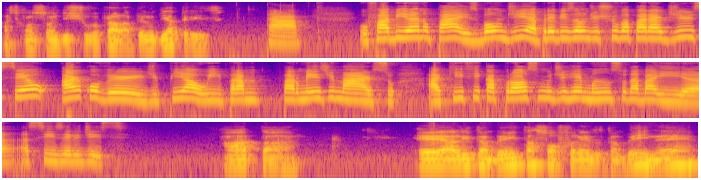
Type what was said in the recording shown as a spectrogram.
as condições de chuva para lá, pelo dia 13. Tá. O Fabiano Paz, bom dia. Previsão de chuva para Dirceu Arco Verde, Piauí, para, para o mês de março. Aqui fica próximo de Remanso da Bahia, Assis, ele disse. Ah, tá. É, ali também está sofrendo também, né?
